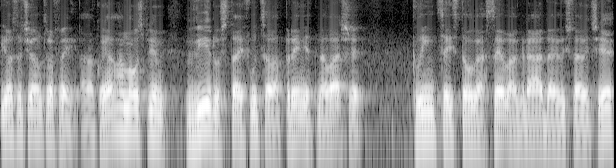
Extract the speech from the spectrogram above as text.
i ostaće vam trofej. Ali ako ja vama uspijem virus taj futsala prenijeti na vaše klince iz toga sela, grada ili šta već je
